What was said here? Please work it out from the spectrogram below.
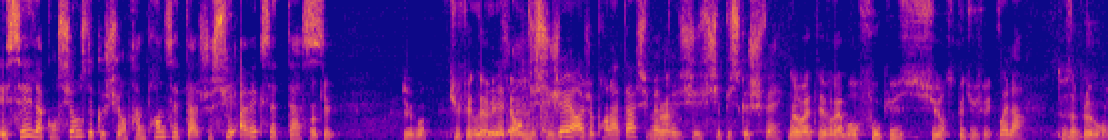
et c'est la conscience de que je suis en train de prendre cette tasse. Je suis avec cette tasse. Ok. Je vois. Tu fais Au ta d'être hors vaisselle. du sujet, ah, je prends la tasse, je ne sais, Ouais. plus- sais ce que je fais. Ouais, ouais, t'es vraiment focus sur ce que tu fais. Voilà. Tout simplement.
